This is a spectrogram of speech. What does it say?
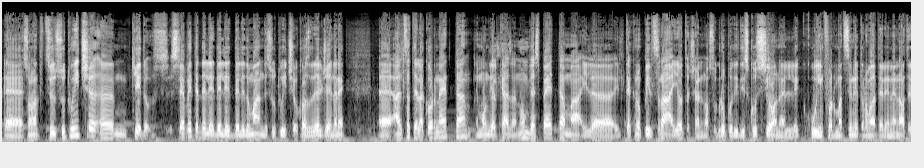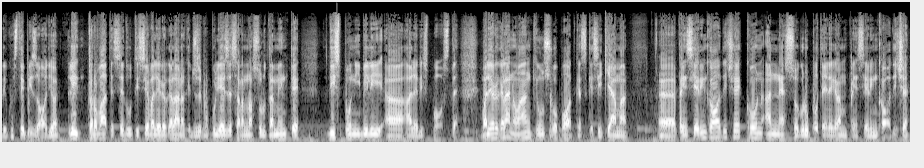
eh, sono andati su, su Twitch. Eh, chiedo se avete delle, delle, delle, domande su Twitch o cose del genere. Eh, alzate la cornetta, Mondial Casa non vi aspetta, ma il, il Tecnopills Riot, cioè il nostro gruppo di discussione, le cui informazioni trovate nelle note di questo episodio, lì trovate seduti sia Valerio Galano che Giuseppe Pugliese, saranno assolutamente disponibili a, alle risposte. Valerio Galano ha anche un suo podcast che si chiama eh, Pensieri in codice con annesso gruppo Telegram Pensieri in codice.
